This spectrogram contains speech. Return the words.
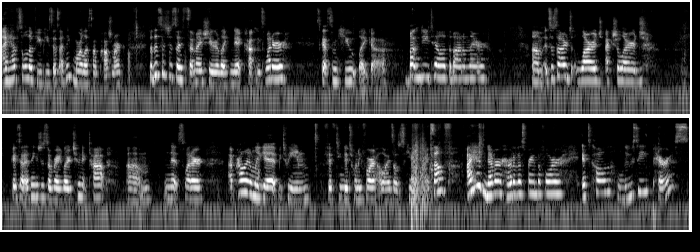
I have sold a few pieces, I think more or less on Poshmark, but this is just a semi-sheer like knit cotton sweater. It's got some cute like uh, button detail at the bottom there. Um, it's a large, large, extra large. Like I said, I think it's just a regular tunic top, um, knit sweater. I probably only get between 15 to 24, otherwise I'll just keep it for myself. I had never heard of this brand before. It's called Lucy Paris,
